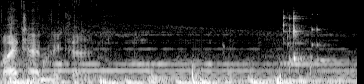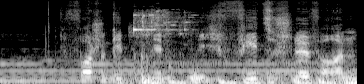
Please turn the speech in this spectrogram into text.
Weiterentwickeln. Die Forschung geht nämlich viel zu schnell voran.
